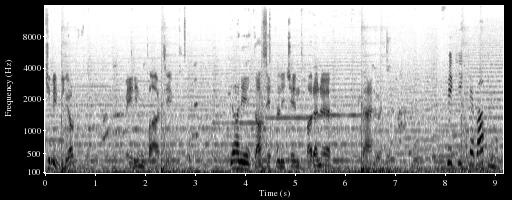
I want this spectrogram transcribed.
kimin biliyor musun? Benim partim. Yani dans etmen için paranı ben ödedim. Peki kebap mı?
